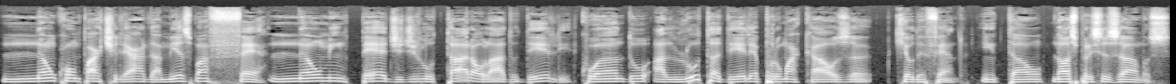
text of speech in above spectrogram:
não compartilhar da mesma fé não me impede de lutar ao lado dele quando a luta dele é por uma causa que eu defendo. Então, nós precisamos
